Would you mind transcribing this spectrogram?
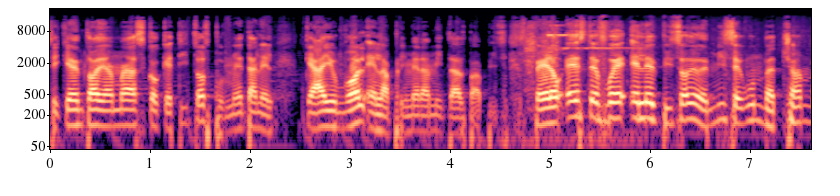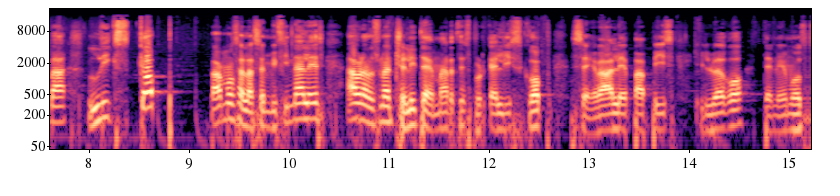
Si quieren todavía más coquetitos, pues metan el que hay un gol en la primera mitad, papis. Pero este fue el episodio de mi segunda chamba, Leagues Cup. Vamos a las semifinales. Ábranos una chelita de martes porque el Cop se vale, papis. Y luego tenemos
